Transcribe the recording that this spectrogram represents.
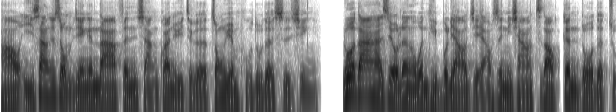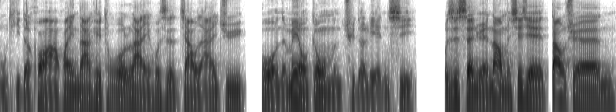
好，以上就是我们今天跟大家分享关于这个中原普渡的事情。如果大家还是有任何问题不了解啊，或是你想要知道更多的主题的话，欢迎大家可以通过 Line 或是加我的 IG，或能没有跟我们取得联系。我是盛元，那我们谢谢道玄，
